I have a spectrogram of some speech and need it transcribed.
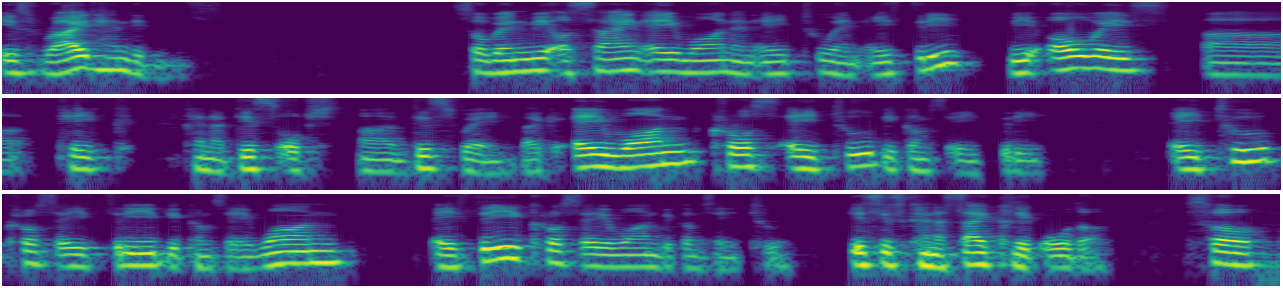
is right-handedness. So when we assign A1 and A2 and A3, we always uh, take kind of this option uh, this way, like A1 cross A2 becomes A3. A2 cross A3 becomes A1, a3 cross A1 becomes A2. This is kind of cyclic order. So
